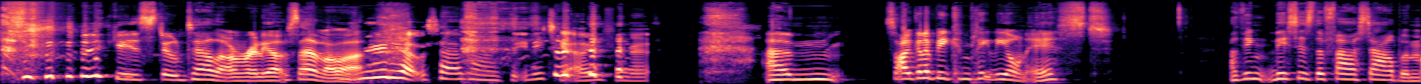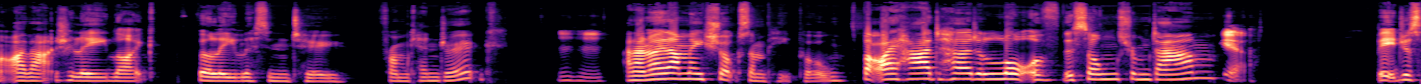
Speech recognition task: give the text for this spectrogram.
you can still tell that I'm really upset about I'm that. really upset about it. You need to get over it. Um, so I'm gonna be completely honest. I think this is the first album I've actually like fully listened to from Kendrick. hmm And I know that may shock some people, but I had heard a lot of the songs from Damn. Yeah. But it just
